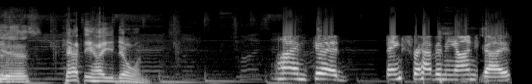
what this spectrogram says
she is. Kathy, how you doing? I'm good. Thanks for having me on, you guys.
